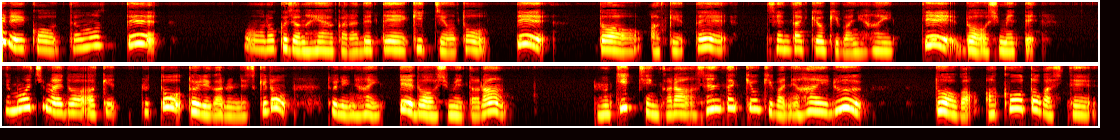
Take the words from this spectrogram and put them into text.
イレ行こうって思って、6畳の部屋から出て、キッチンを通って、ドアを開けて、洗濯機置き場に入って、ドアを閉めて、で、もう一枚ドア開けるとトイレがあるんですけど、トイレに入ってドアを閉めたら、キッチンから洗濯機置き場に入るドアが開く音がして、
